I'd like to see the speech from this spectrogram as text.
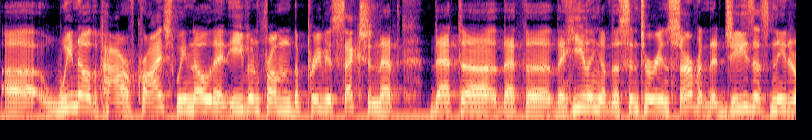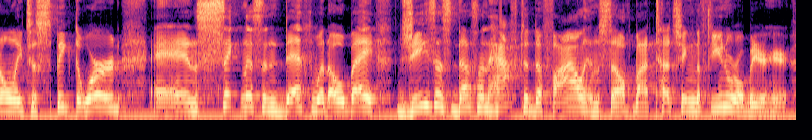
Uh, we know the power of christ. We know that even from the previous section that that uh, that the the healing of the centurion servant that jesus needed only to speak the word and sickness and death would obey. Jesus doesn't have to defile himself by touching the funeral bier here.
